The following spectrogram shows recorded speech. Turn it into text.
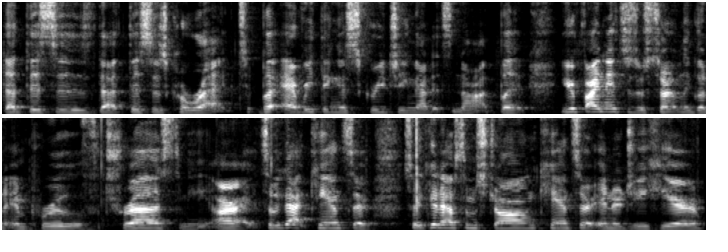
that this is that this is correct, but everything is screeching that it's not. But your finances are certainly going to improve. Trust me. All right, so we got Cancer, so you could have some strong Cancer energy here.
